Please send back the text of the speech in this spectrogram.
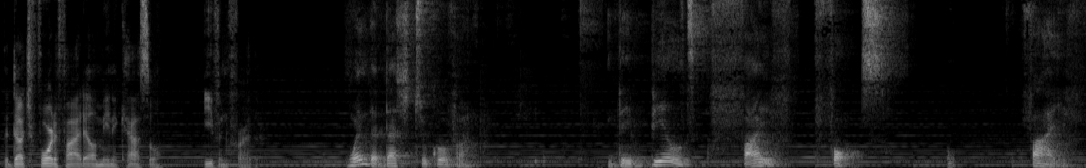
the Dutch fortified Elmina Castle even further. When the Dutch took over, they built five forts, five,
